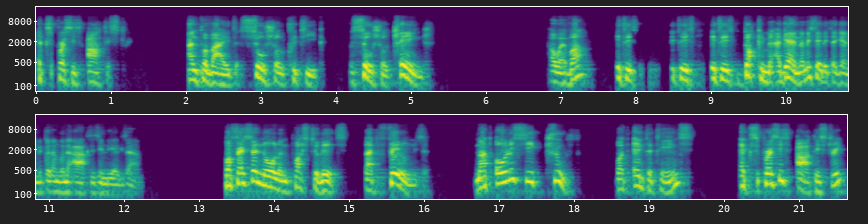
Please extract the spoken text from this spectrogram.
expresses artistry, and provides social critique for social change. However, it is it is it is document again. Let me say this again because I'm going to ask this in the exam. Professor Nolan postulates that films not only seek truth but entertains, expresses artistry,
